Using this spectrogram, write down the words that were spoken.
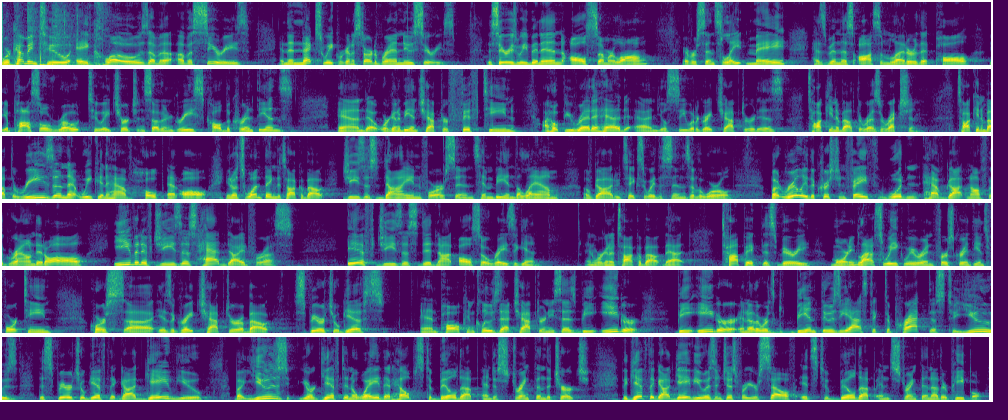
We're coming to a close of a, of a series, and then next week we're going to start a brand new series. The series we've been in all summer long, ever since late May, has been this awesome letter that Paul, the apostle, wrote to a church in southern Greece called the Corinthians. And uh, we're going to be in chapter 15. I hope you read ahead and you'll see what a great chapter it is, talking about the resurrection talking about the reason that we can have hope at all. You know, it's one thing to talk about Jesus dying for our sins, Him being the Lamb of God who takes away the sins of the world. But really, the Christian faith wouldn't have gotten off the ground at all, even if Jesus had died for us, if Jesus did not also raise again. And we're going to talk about that topic this very morning. Last week, we were in 1 Corinthians 14 of course, uh, is a great chapter about spiritual gifts. And Paul concludes that chapter and he says, Be eager. Be eager. In other words, be enthusiastic to practice, to use the spiritual gift that God gave you, but use your gift in a way that helps to build up and to strengthen the church. The gift that God gave you isn't just for yourself, it's to build up and strengthen other people.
